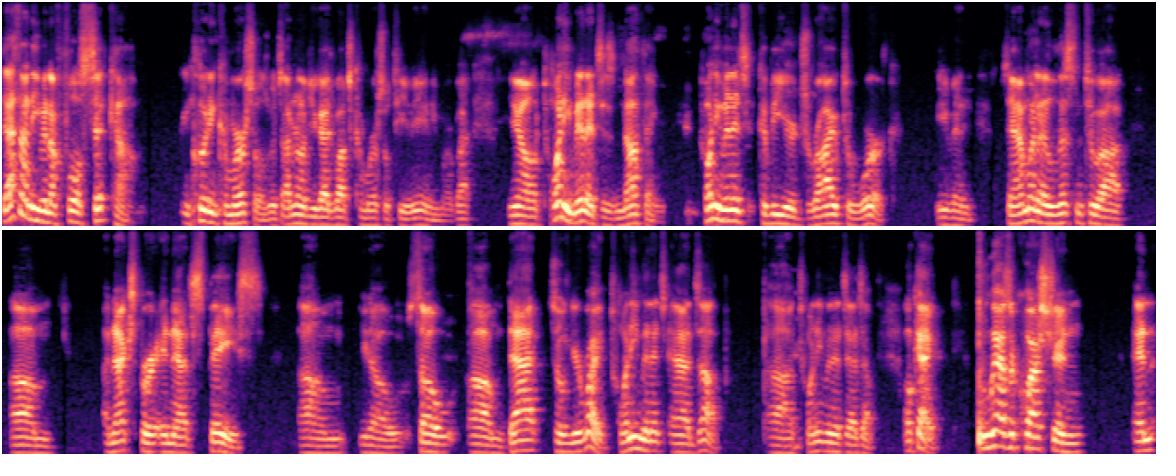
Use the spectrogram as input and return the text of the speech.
that's not even a full sitcom, including commercials, which I don't know if you guys watch commercial TV anymore, but you know, 20 minutes is nothing. 20 minutes could be your drive to work, even. Say, I'm going to listen to a um, an expert in that space. Um, you know, so um, that so you're right. 20 minutes adds up. Uh, 20 minutes adds up. Okay, who has a question? And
